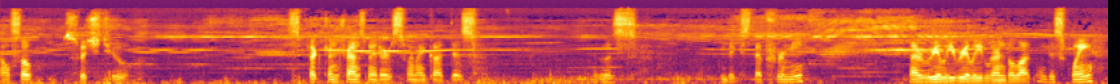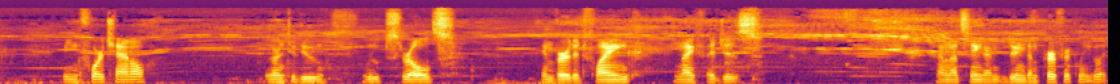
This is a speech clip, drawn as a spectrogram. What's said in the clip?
Also switched to Spektrum transmitters when I got this. It was a big step for me. I really, really learned a lot on this plane being four channel learned to do loops rolls inverted flying knife edges I'm not saying I'm doing them perfectly but at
